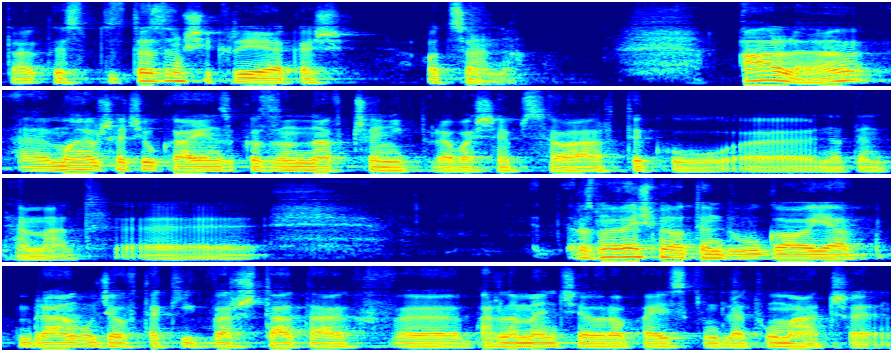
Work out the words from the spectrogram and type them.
Tak? To jest, to się kryje jakaś ocena. Ale e, moja przyjaciółka językoznawczyni, która właśnie napisała artykuł e, na ten temat, e, rozmawialiśmy o tym długo. Ja brałem udział w takich warsztatach w Parlamencie Europejskim dla tłumaczy,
